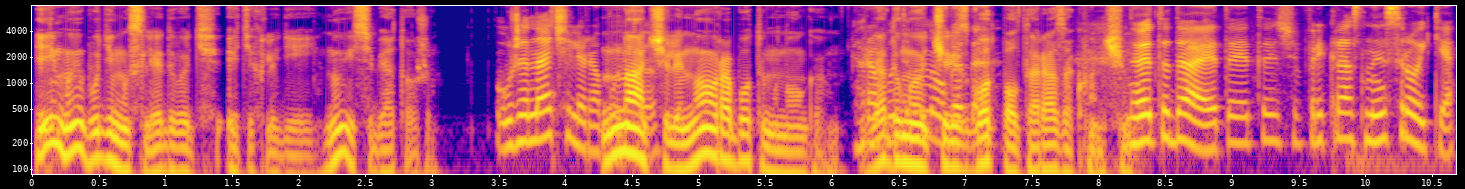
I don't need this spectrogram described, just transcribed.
и мы будем исследовать этих людей, ну и себя тоже. Уже начали работать? Начали, но работы много. Я Работы думаю, много, через да. год-полтора закончим. Ну это да, это, это еще прекрасные сроки.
